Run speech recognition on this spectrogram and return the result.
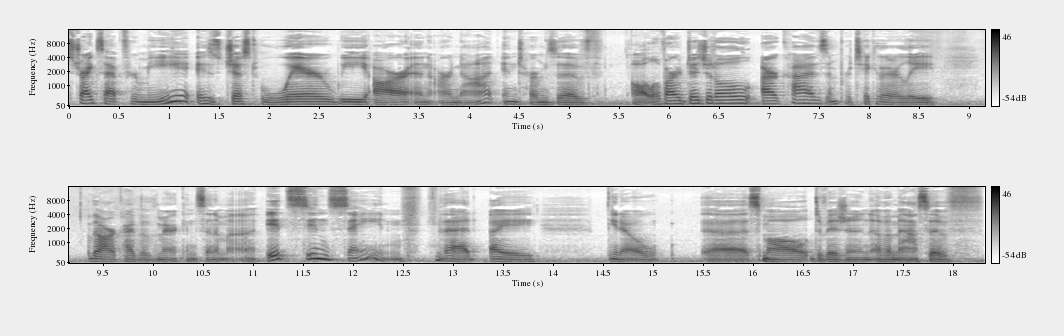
strikes out for me is just where we are and are not in terms of all of our digital archives and particularly the archive of American cinema. It's insane that a you know a small division of a massive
